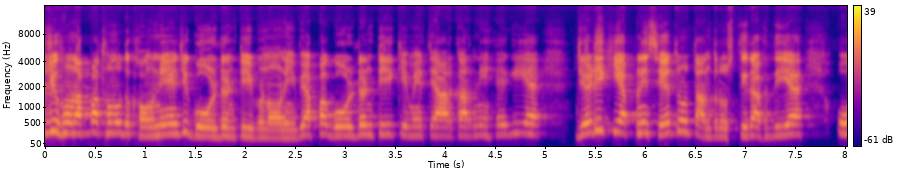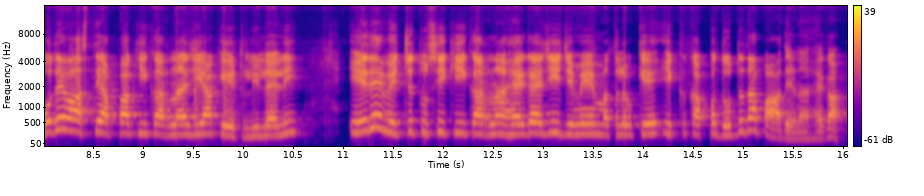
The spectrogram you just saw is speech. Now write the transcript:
ਜੀ, ਹੁਣ ਆਪਾਂ ਤੁਹਾਨੂੰ ਦਿਖਾਉਨੇ ਆ ਜੀ 골ਡਨ ਟੀ ਬਣਾਉਣੀ ਵੀ। ਆਪਾਂ 골ਡਨ ਟੀ ਕਿਵੇਂ ਤਿਆਰ ਕਰਨੀ ਹੈਗੀ ਹੈ? ਜਿਹੜੀ ਕਿ ਆਪਣੀ ਸਿਹਤ ਨੂੰ ਤੰਦਰੁਸਤੀ ਰੱਖਦੀ ਹੈ। ਉਹਦੇ ਵਾਸਤੇ ਆਪਾਂ ਕੀ ਕਰਨਾ ਜੀ? ਆ ਕੇਟਲੀ ਲੈ ਲਈ। ਇਹਦੇ ਵਿੱਚ ਤੁਸੀਂ ਕੀ ਕਰਨਾ ਹੈਗਾ ਜੀ? ਜਿਵੇਂ ਮਤਲਬ ਕਿ ਇੱਕ ਕੱਪ ਦੁੱਧ ਦਾ ਪਾ ਦੇਣਾ ਹੈਗਾ।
